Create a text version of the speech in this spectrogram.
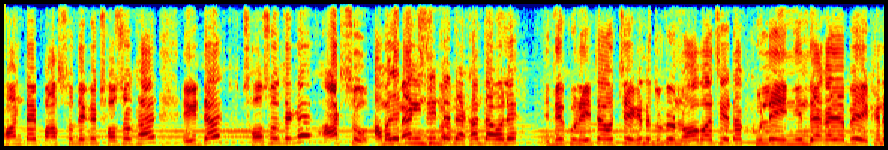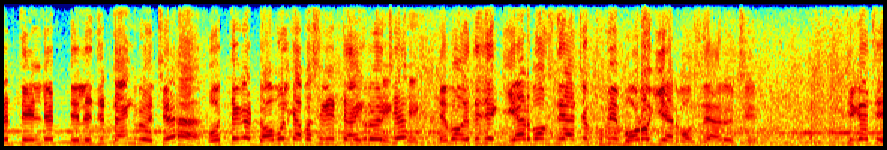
ঘন্টায় পাঁচশো থেকে ছশো খায় এইটা ছশো থেকে আটশো আমাদের ইঞ্জিনটা দেখান তাহলে। দেখুন এটা হচ্ছে এখানে দুটো নব আছে এটা খুলে ইঞ্জিন দেখা যাবে। এখানে তেলটা তেলের যে ট্যাঙ্ক রয়েছে হ্যাঁ। ওর থেকে ডবল ক্যাপাসিটির ট্যাঙ্ক রয়েছে। এবং এতে যে গিয়ার বক্স দেওয়া আছে খুবই বড় গিয়ার বক্স দেওয়া রয়েছে। ঠিক আছে?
